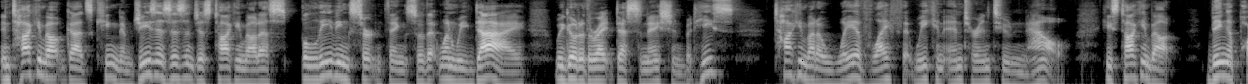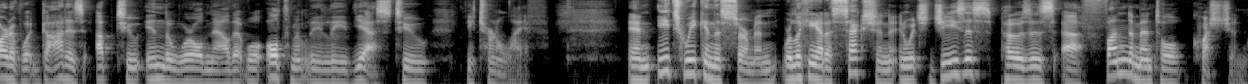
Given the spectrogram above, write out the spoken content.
in talking about God's kingdom, Jesus isn't just talking about us believing certain things so that when we die, we go to the right destination, but He's talking about a way of life that we can enter into now. He's talking about being a part of what God is up to in the world now that will ultimately lead, yes, to eternal life. And each week in this sermon, we're looking at a section in which Jesus poses a fundamental question.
